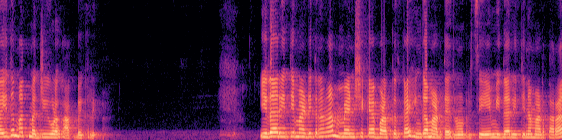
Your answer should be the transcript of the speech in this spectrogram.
ಒಯ್ದು ಮತ್ತು ಮಜ್ಜಿಗೆ ಒಳಗೆ ಹಾಕ್ಬೇಕ್ರಿ. ಇದೇ ರೀತಿ ಮಾಡಿದ್ರೆ ಮೆಣ್ಸಿಕಾಯಿ ಬಳಕದ್ಕಾಯಿ ಹಿಂಗೆ ಮಾಡ್ತಾಯಿದ್ರು ನೋಡ್ರಿ. ಸೇಮ್ ಇದೇ ರೀತಿನ ಮಾಡ್ತಾರೆ.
